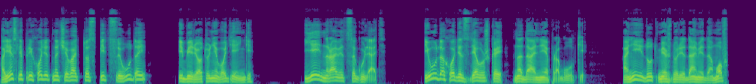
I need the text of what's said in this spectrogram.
а если приходит ночевать, то спит с Иудой и берет у него деньги. Ей нравится гулять. Иуда ходит с девушкой на дальние прогулки. Они идут между рядами домов,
